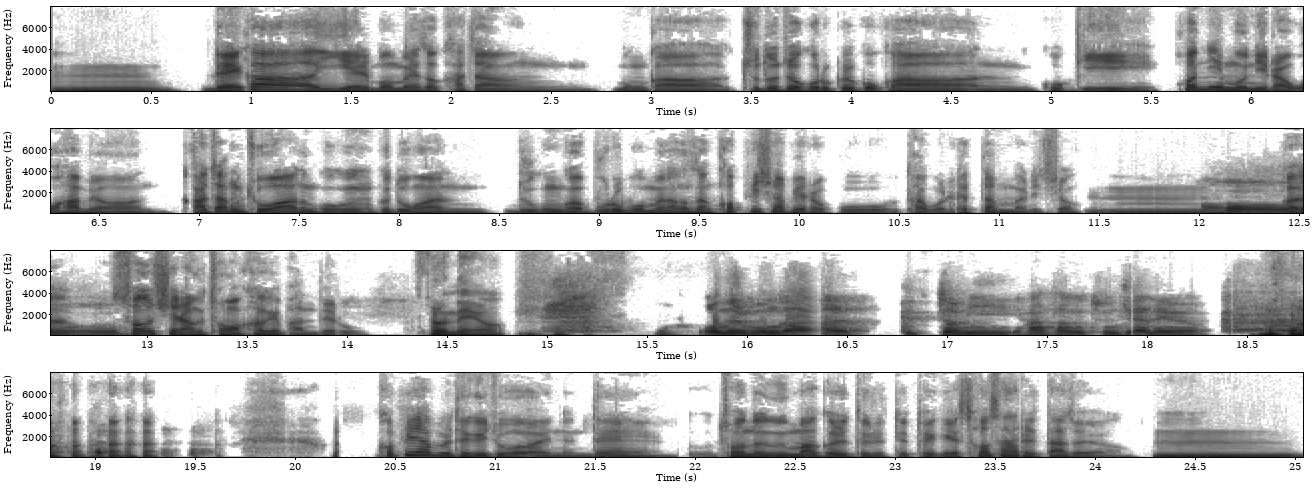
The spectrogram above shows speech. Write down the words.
음, 내가 이 앨범에서 가장 뭔가 주도적으로 끌고 간 곡이 허니문이라고 하면 가장 좋아하는 곡은 그동안 누군가 물어보면 항상 커피숍이라고 답을 했단 말이죠. 음, 어, 그러니까 선우 씨랑 정확하게 반대로. 그러네요. 오늘 뭔가 극점이 항상 존재하네요. 커피숍을 되게 좋아했는데 저는 음악을 들을 때 되게 서사를 따져요. 음,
